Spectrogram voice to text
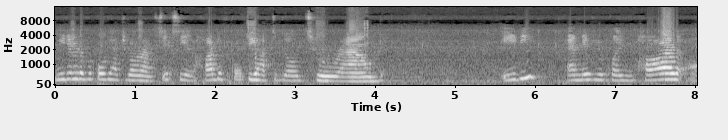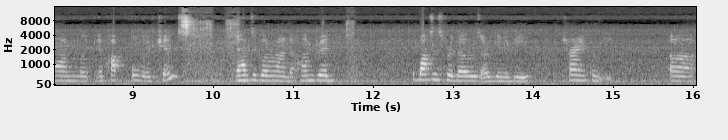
medium difficulty have to go around 60, and the hard difficulty you have to go to around 80. And if you're playing hard on like Impossible or Chimps, you have to go around 100. The bosses for those are going to be starting from uh,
